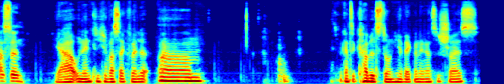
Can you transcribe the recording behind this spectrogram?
Was denn? Ja, unendliche Wasserquelle. Ähm. Jetzt der ganze Cobblestone hier weg und der ganze Scheiß.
